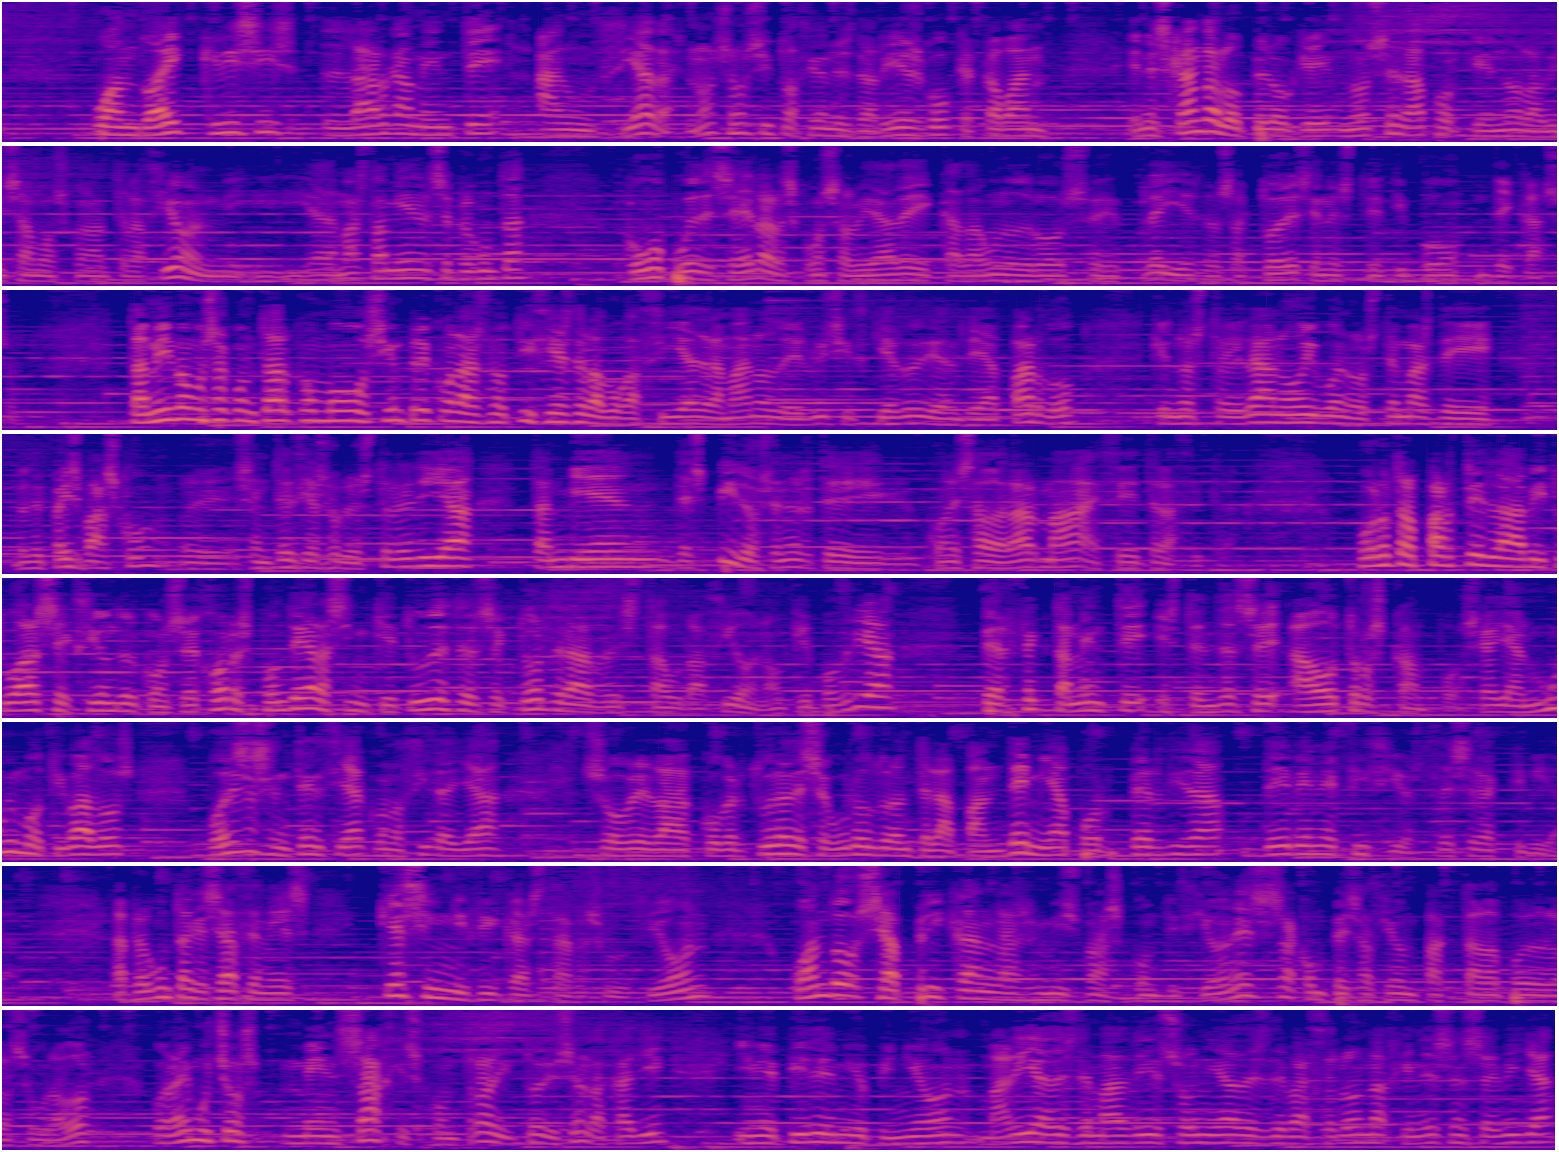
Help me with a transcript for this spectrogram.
cuando hay crisis largamente anunciadas? ¿no? Son situaciones de riesgo que acaban en escándalo, pero que no se da porque no lo avisamos con antelación. Y, además también se pregunta cómo puede ser la responsabilidad de cada uno de los eh, players, de los actores en este tipo de casos. También vamos a contar, como siempre, con las noticias de la abogacía de la mano de Luis Izquierdo y de Andrea Pardo, que nos traerán hoy bueno, los temas de, del País Vasco, eh, sentencias sobre hostelería, también despidos en este, con estado de alarma, etcétera, etcétera. Por otra parte, la habitual sección del Consejo responde a las inquietudes del sector de la restauración, aunque podría perfectamente extenderse a otros campos. Se hayan muy motivados por esa sentencia conocida ya sobre la cobertura de seguro durante la pandemia por pérdida de beneficios, cese de actividad. La pregunta que se hacen es, ¿qué significa esta resolución? ¿Cuándo se aplican las mismas condiciones? ¿Esa compensación pactada por el asegurador? Bueno, hay muchos mensajes contradictorios en la calle y me piden mi opinión María desde Madrid, Sonia desde Barcelona, Ginés en Sevilla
